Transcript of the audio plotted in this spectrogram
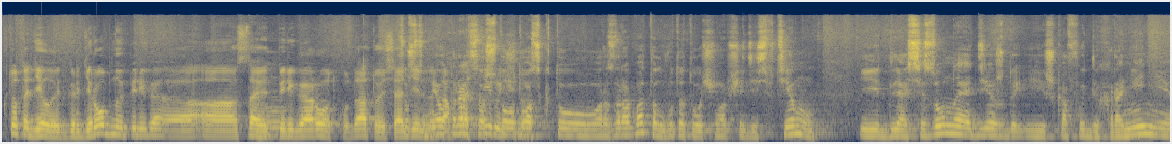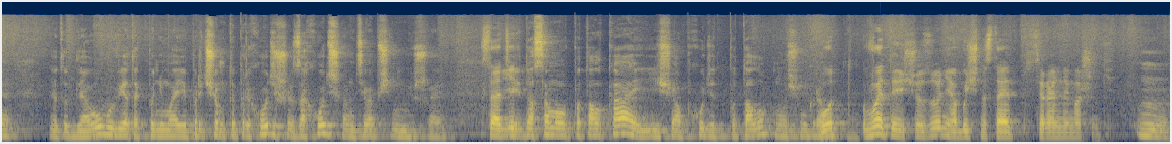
кто-то делает гардеробную, перего... А, а, ставит ну, перегородку, да, то есть Слушайте, отдельно мне там вот нравится, что вот вас кто разрабатывал, вот это очень вообще здесь в тему. И для сезонной одежды, и шкафы для хранения – это для обуви, я так понимаю. И причем ты приходишь и заходишь, он тебе вообще не мешает. Кстати, и до самого потолка, и еще обходит потолок, ну, в общем, грамотно. Вот в этой еще зоне обычно стоят стиральные машинки. Mm.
